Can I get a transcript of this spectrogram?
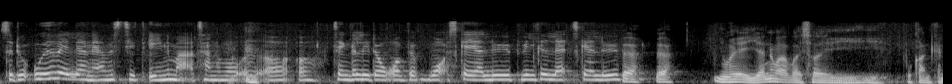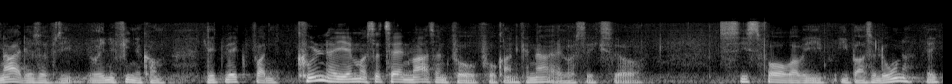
så du udvælger nærmest dit ene maraton om året og, og tænker lidt over, hvor skal jeg løbe, hvilket land skal jeg løbe? Ja, ja. Nu her i januar var jeg så i, på Gran Canaria, det er så fordi det var egentlig fint at komme lidt væk fra den kulden herhjemme, og så tage en maraton på, på Gran Canaria også, ikke? Så sidst for var vi i Barcelona, ikke?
